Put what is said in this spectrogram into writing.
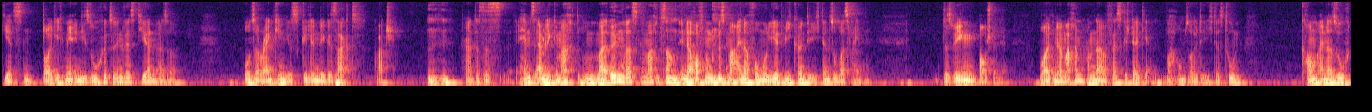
jetzt deutlich mehr in die Suche zu investieren. Also unser Ranking ist gelinde gesagt Quatsch. Ja, das ist hemsärmelig gemacht, mal irgendwas gemacht, Sagen. in der Hoffnung, bis mal einer formuliert, wie könnte ich denn sowas ranken. Deswegen Baustelle. Wollten wir machen, haben da festgestellt, ja, warum sollte ich das tun? Kaum einer sucht.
